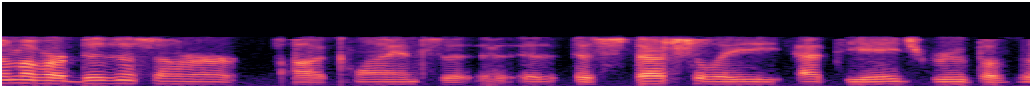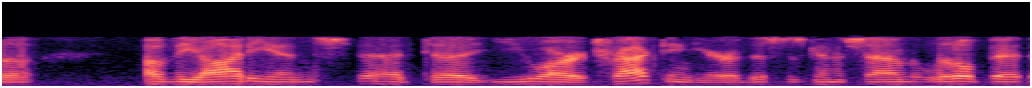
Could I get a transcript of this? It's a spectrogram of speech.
some of our business owner uh, clients, uh, uh, especially at the age group of the of the audience that uh, you are attracting here, this is going to sound a little bit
